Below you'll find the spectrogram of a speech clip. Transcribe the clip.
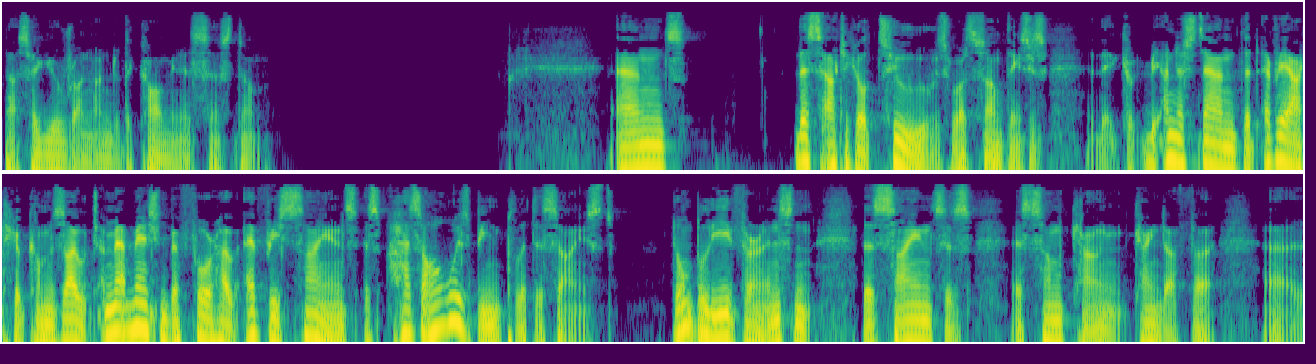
That's how you run under the communist system. And this article too is worth something. Says, understand that every article comes out. I I've mentioned before how every science is, has always been politicized. Don't believe for an instant that science is, is some kind, kind of uh, uh,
